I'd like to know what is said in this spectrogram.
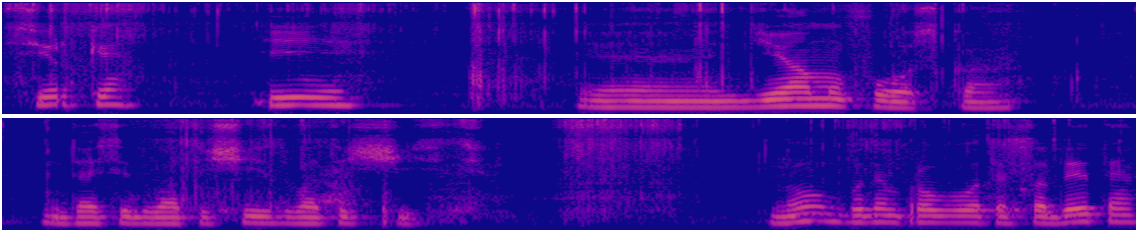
сірки і е, діамофоска 10, 26, 26. Ну, будемо пробувати садити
